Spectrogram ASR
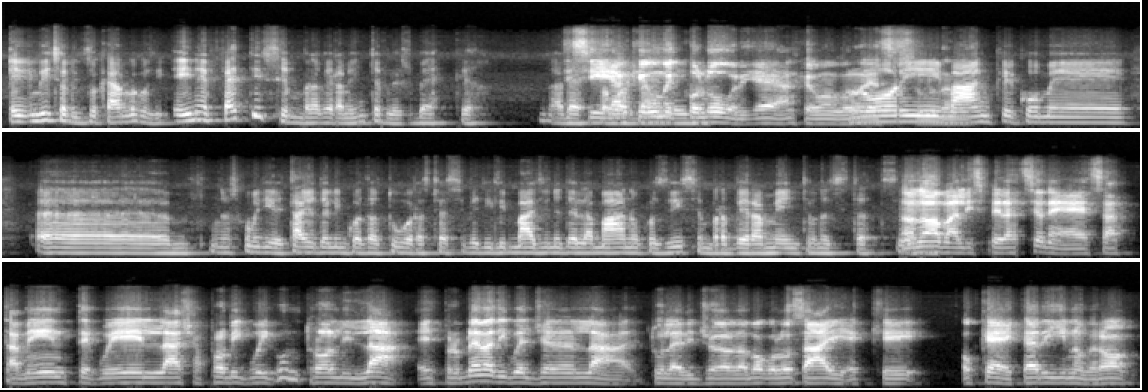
e invece di giocarlo così. E in effetti sembra veramente flashback. Adesso, sì, anche come colori, eh, anche come colori, colori ma anche come eh, come dire, taglio dell'inquadratura, cioè se vedi l'immagine della mano così sembra veramente una citazione. No, no, ma l'ispirazione è esattamente quella, c'ha proprio quei controlli là. E il problema di quel genere là, tu l'hai rigiocato da poco, lo sai, è che, ok, è carino, però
